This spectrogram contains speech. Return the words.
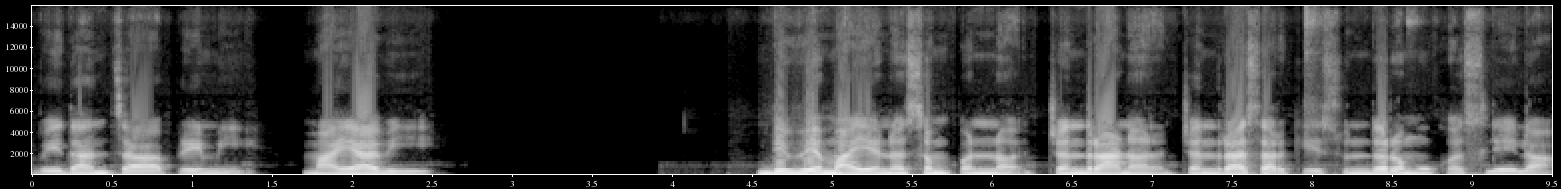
वेदांचा प्रेमी मायावी दिव्यमायन संपन्न चंद्रानं चंद्रासारखे सुंदर मुख असलेला.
